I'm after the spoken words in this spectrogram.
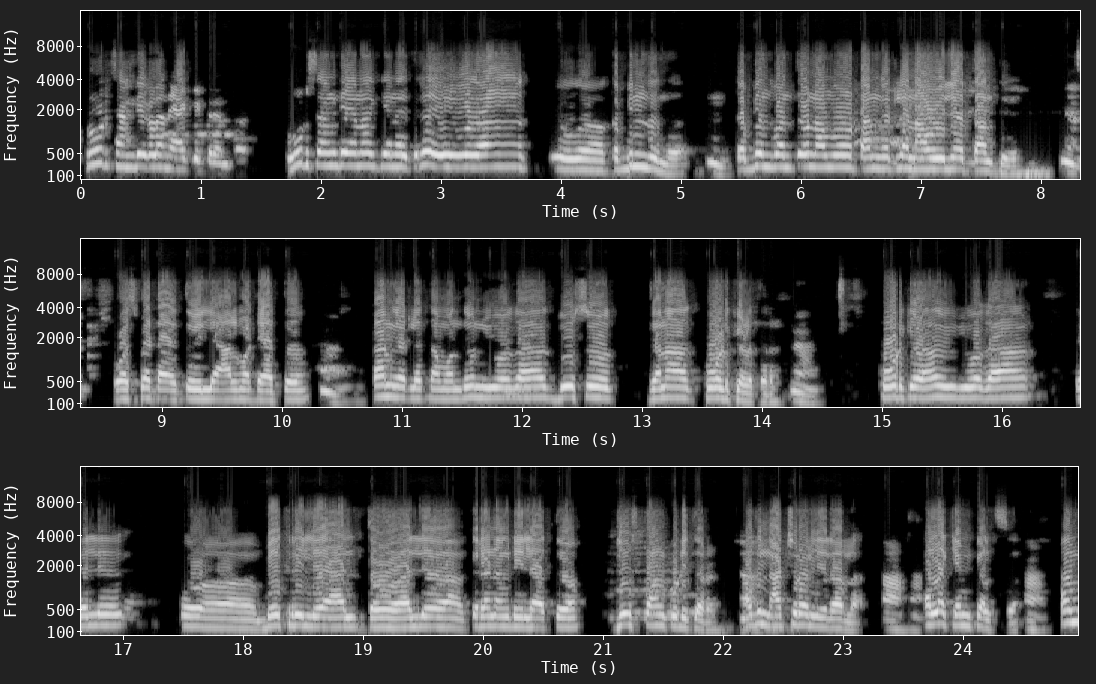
ಫ್ರೂಟ್ಸ್ ಅಂಗಡಿಗಳನ್ನ ಯಾಕೆ ಇಟ್ರಿ ಅಂತ? ಫ್ರೂಟ್ಸ್ ಅಂಗಡಿ ಅನ್ನೋಕ್ ಏನೈತ್ರಿ ಇವಾಗ ಕಬ್ಬಿನದಿಂದ. ಕಬ್ಬಿನ ಬಂತು ನಾವು ಟನ್ ಗಟ್ಲೆ ನಾವು ಇಲ್ಲೇ ತಾಂತೀವಿ. ಹೊಸಪೇಟೆ ಆಯ್ತು ಇಲ್ಲಿ ಆಲ್ಮಟ್ಟಿ ಆಯ್ತು. ಟನ್ ಗಟ್ಲೆ ತಗೊಂಬಂದು ಇವಾಗ ಜ್ಯೂಸ್ ಜನ ಕೋಡ್ ಕೇಳ್ತಾರ. ಕೋಡ್ ಕೇಳ ಇವಾಗ ಎಲ್ಲಿ ಬೇಕರಿಲಿ ಆಯ್ತು ಅಲ್ಲಿ ಕಿರಾಣಿ ಅಂಗಡಿಲಿ ಆಯ್ತು ಜ್ಯೂಸ್ ತಗೊಂಡ್ ಕುಡಿತಾರ. ಅದು ನ್ಯಾಚುರಲ್ ಇರಲ್ಲ. ಎಲ್ಲ ಕೆಮಿಕಲ್ಸ್. ನಮ್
